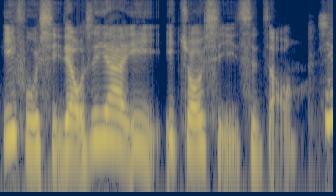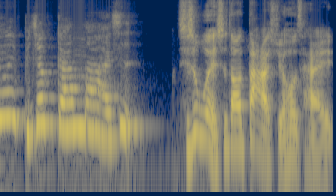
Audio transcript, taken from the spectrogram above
衣服洗掉，我是讶异一周洗一次澡，是因为比较干吗？还是？其实我也是到大学后才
